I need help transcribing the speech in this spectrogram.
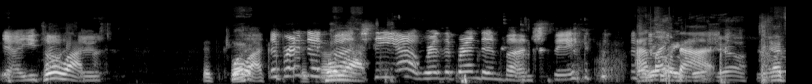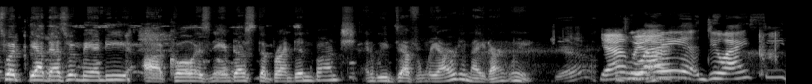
Yeah, you Full on. tossers. It's What? The Brendan It's bunch. See, yeah, we're the Brendan bunch. See, I like that. Yeah. yeah, That's what, yeah, that's what Mandy uh, Cole has named us, the Brendan Bunch, and we definitely are tonight, aren't we? Yeah. yeah, do we are. I do I see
